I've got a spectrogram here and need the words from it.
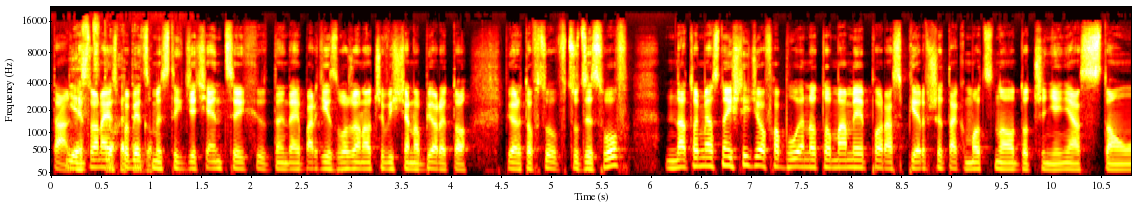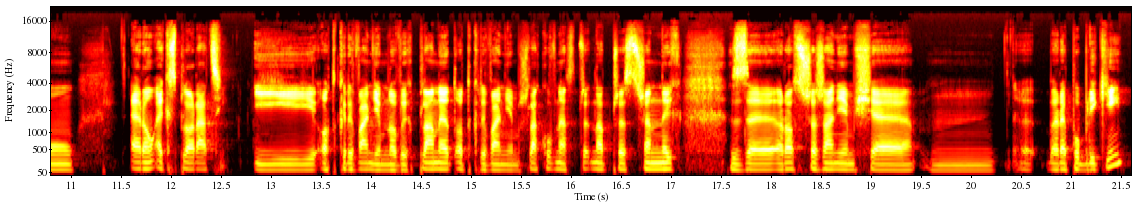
Tak, jest więc ona jest powiedzmy tego. z tych dziecięcych najbardziej złożona. Oczywiście no biorę to, biorę to w, w cudzysłów. Natomiast no, jeśli chodzi o fabułę, no to mamy po raz pierwszy tak mocno do czynienia z tą erą eksploracji i odkrywaniem nowych planet, odkrywaniem szlaków nadprzestrzennych, z rozszerzaniem się mm, Republiki.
